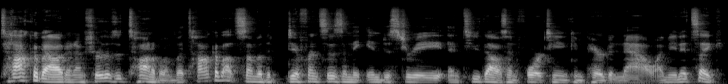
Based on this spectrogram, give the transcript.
Talk about, and I'm sure there's a ton of them, but talk about some of the differences in the industry in 2014 compared to now. I mean, it's like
